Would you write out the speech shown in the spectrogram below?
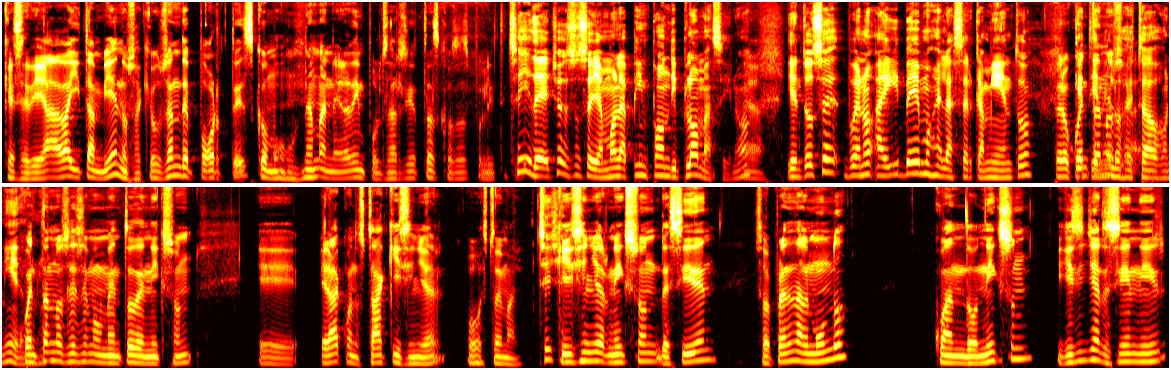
que se daba ahí también, o sea, que usan deportes como una manera de impulsar ciertas cosas políticas. Sí, de hecho eso se llamó la ping-pong diplomacy, ¿no? Y entonces, bueno, ahí vemos el acercamiento Pero que tienen los Estados Unidos. Cuéntanos ese momento de Nixon. Eh, ¿Era cuando estaba Kissinger o estoy mal? Sí, sí. Kissinger, Nixon deciden, sorprenden al mundo cuando Nixon y Kissinger deciden ir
